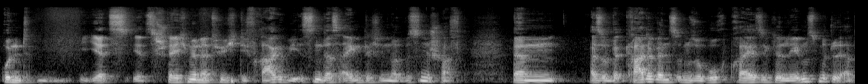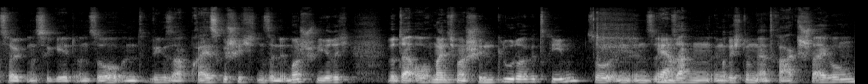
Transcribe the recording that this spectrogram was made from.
Und jetzt, jetzt stelle ich mir natürlich die Frage, wie ist denn das eigentlich in der Wissenschaft? Ähm, also gerade wenn es um so hochpreisige Lebensmittelerzeugnisse geht und so, und wie gesagt, Preisgeschichten sind immer schwierig, wird da auch manchmal Schindluder getrieben, so in, in, in ja. Sachen in Richtung Ertragssteigerung?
